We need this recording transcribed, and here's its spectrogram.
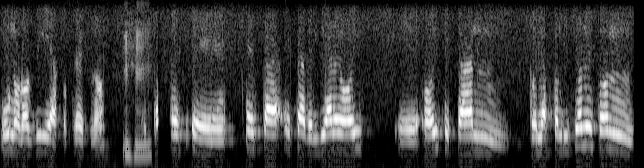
uno o dos días o tres, ¿no? Entonces, esta, esta del día de hoy eh, hoy se están, pues las condiciones son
